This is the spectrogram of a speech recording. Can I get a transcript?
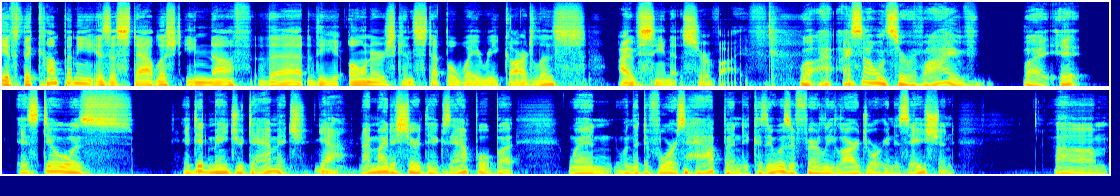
if the company is established enough that the owners can step away regardless, I've seen it survive. well, I, I saw one survive, but it it still was it did major damage. Yeah. And I might have shared the example, but when when the divorce happened, because it was a fairly large organization, um,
